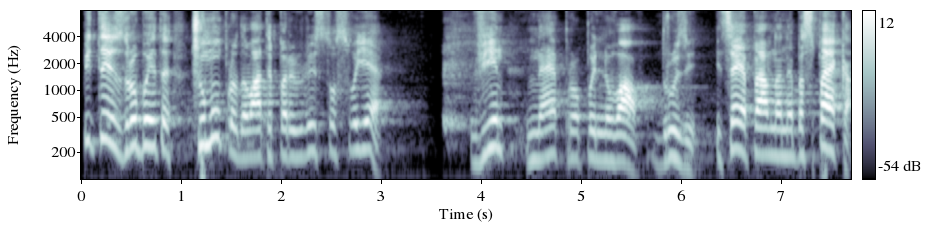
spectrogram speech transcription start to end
Піти зробити. Чому продавати переворізство своє? Він не пропильнував, друзі. І це є певна небезпека.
